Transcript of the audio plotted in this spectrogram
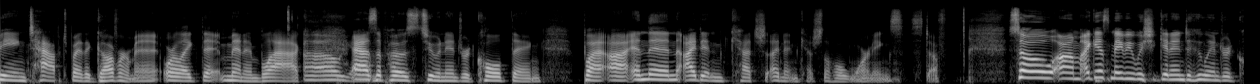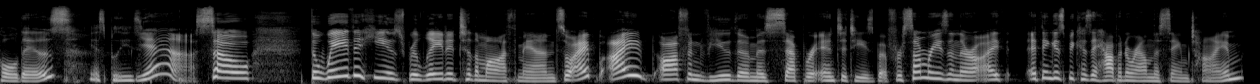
being tapped by the government or like the Men in Black, Oh, yeah. as opposed to an Indrid Cold thing. But uh, and then I didn't catch I didn't catch the whole warnings stuff. So um, I guess maybe we should get into who Indrid Cold is. yes, please. Yeah. So the way that he is related to the Mothman, so I I often view them as separate entities, but for some reason they're I I think it's because they happen around the same time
